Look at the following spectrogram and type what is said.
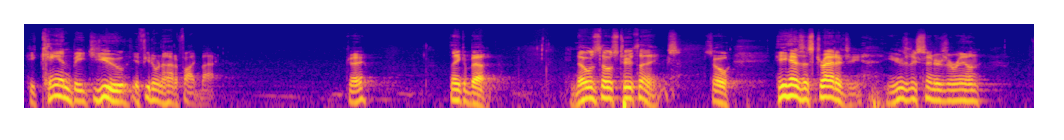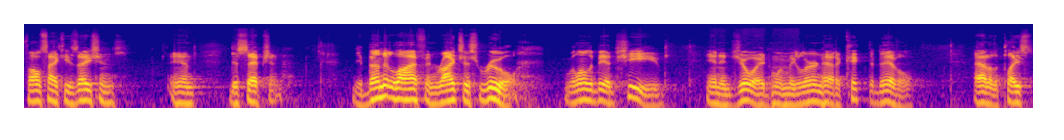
he can beat you if you don't know how to fight back. Okay? Think about it. Knows those two things. So he has a strategy, usually centers around false accusations and deception. The abundant life and righteous rule will only be achieved and enjoyed when we learn how to kick the devil out of the place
